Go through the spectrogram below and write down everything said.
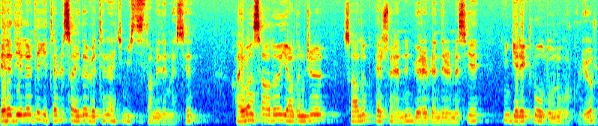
belediyelerde yeterli sayıda veteriner hekim istihdam edilmesi, hayvan sağlığı yardımcı sağlık personelinin görevlendirilmesinin gerekli olduğunu vurguluyor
